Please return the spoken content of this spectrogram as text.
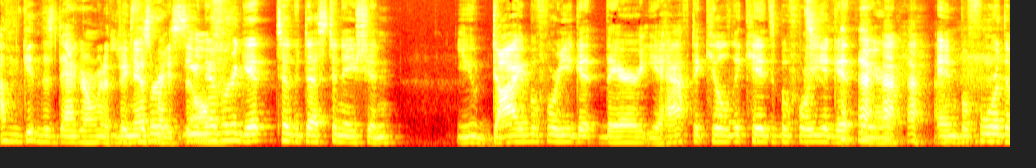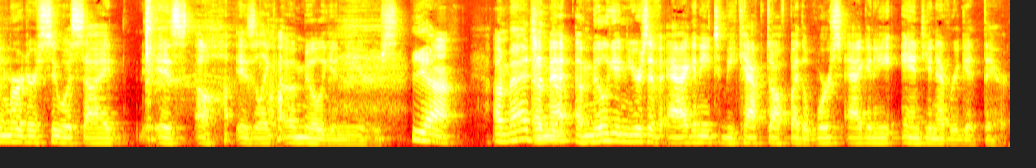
I'm getting this dagger. I'm gonna You fix never, this myself. you never get to the destination. You die before you get there. You have to kill the kids before you get there, and before the murder suicide is a, is like a million years. Yeah. Imagine. Ima- the- a million years of agony to be capped off by the worst agony, and you never get there.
